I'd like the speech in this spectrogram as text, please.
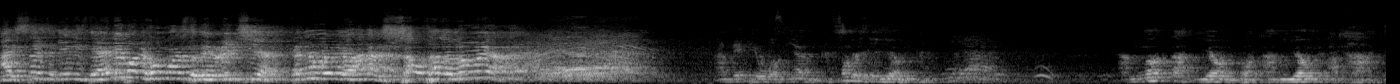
I say it again, is there anybody who wants to be rich here? Can you wave your hand and shout hallelujah? Yeah. And then he was young. Somebody say young. I'm not that young, but I'm young at heart.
